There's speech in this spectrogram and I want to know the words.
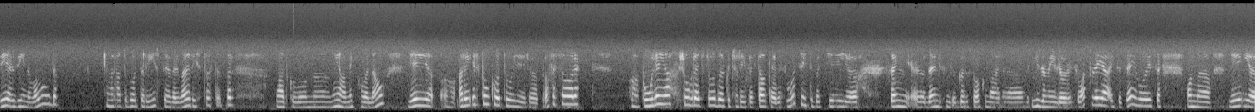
vēl viena valoda varētu būt arī iespēja vēl vairāk izstāstīt par Latviju. Un, nu jā, Nikola nav. Jai arī ir tulkotoja, ir profesore. Pūļajā šobrīd strādāja, kurš arī pēc tautības locīta, bet jai sen 90. gadu sākumā ir izamīļojusi Latvijā, ir dzīvojusi. Un uh, jai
